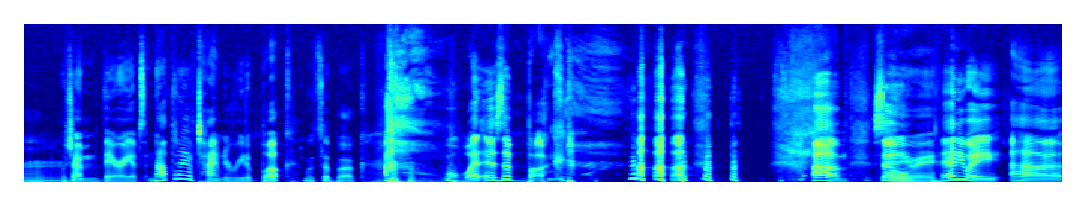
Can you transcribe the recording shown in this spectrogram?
Mm. which I'm very upset. Not that I have time to read a book. What's a book? what is a book? um, so anyway, anyway, uh,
